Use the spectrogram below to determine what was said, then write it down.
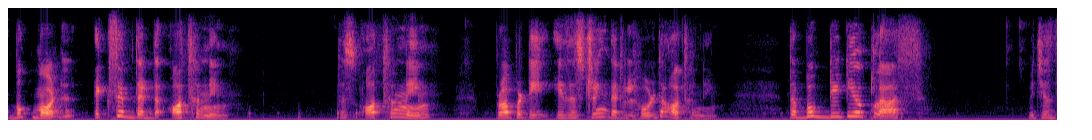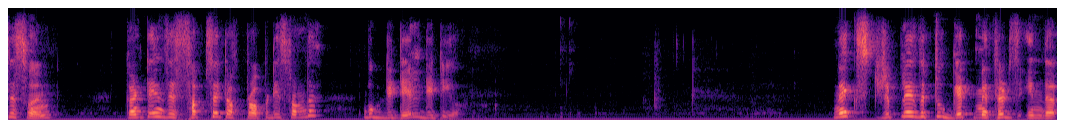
book model except that the author name this author name property is a string that will hold the author name. The book DTO class which is this one contains a subset of properties from the book detail DTO Next, replace the two get methods in the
